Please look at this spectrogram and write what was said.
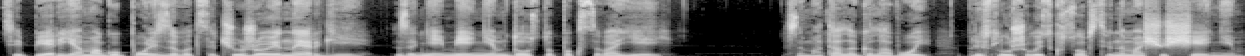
«Теперь я могу пользоваться чужой энергией за неимением доступа к своей». Замотала головой, прислушиваясь к собственным ощущениям.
